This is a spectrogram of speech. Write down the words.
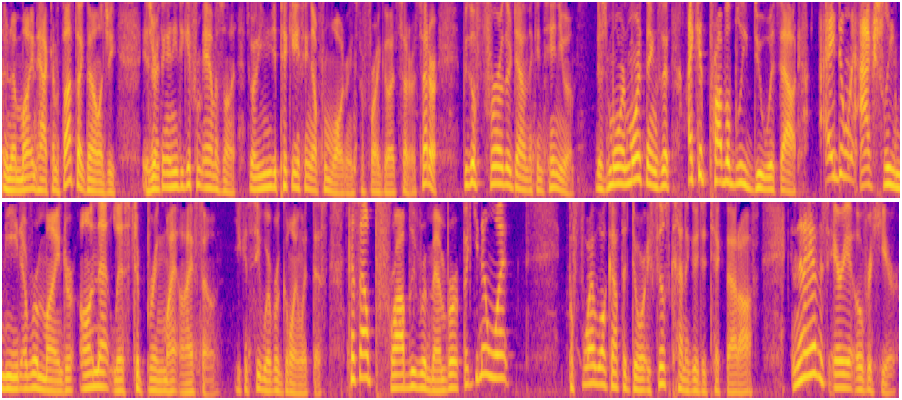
and a mind hack and a thought technology. Is there anything I need to get from Amazon? Do I need to pick anything up from Walgreens before I go, et cetera, et cetera? We go further down the continuum. There's more and more things that I could probably do without. I don't actually need a reminder on that list to bring my iPhone. You can see where we're going with this because I'll probably remember, but you know what? before I walk out the door, it feels kind of good to tick that off. And then I have this area over here,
